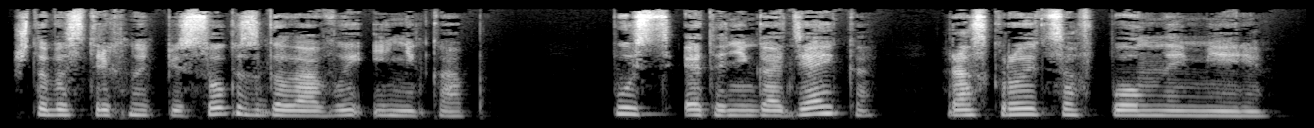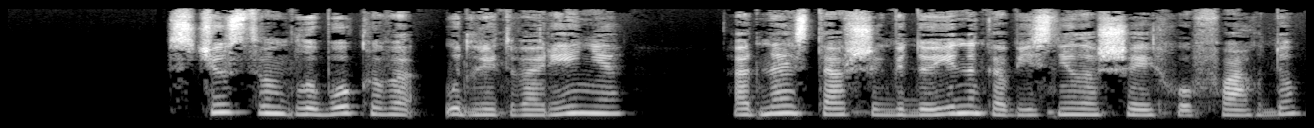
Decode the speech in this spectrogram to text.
чтобы стряхнуть песок с головы и никап. Пусть эта негодяйка раскроется в полной мере. С чувством глубокого удовлетворения одна из старших бедуинок объяснила шейху Фахду,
